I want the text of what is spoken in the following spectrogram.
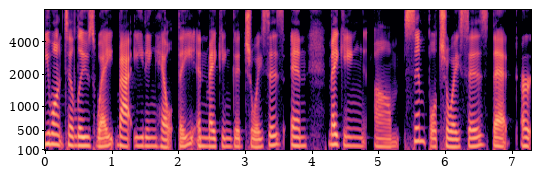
you want to lose weight by eating healthy and making good choices and making um, simple choices that are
